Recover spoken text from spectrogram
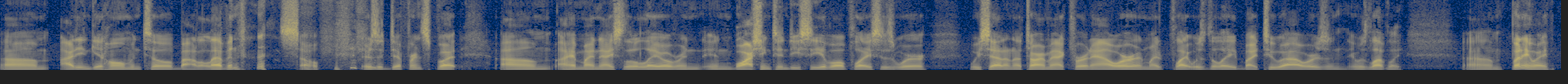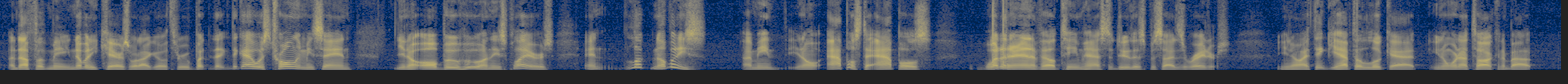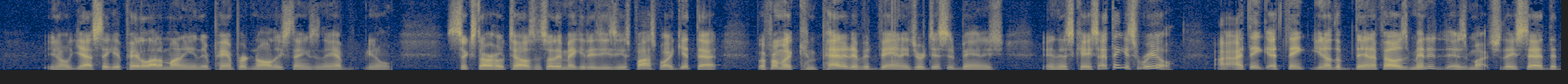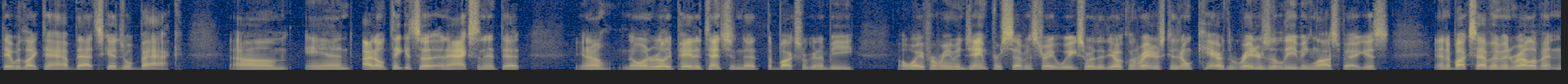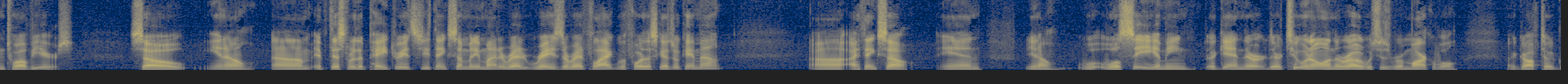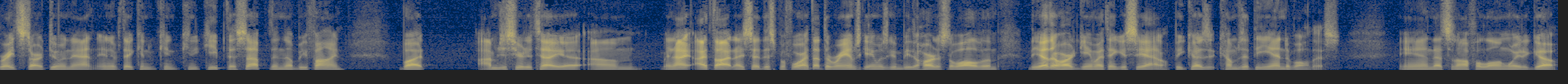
Um, I didn't get home until about eleven, so there's a difference. But um, I had my nice little layover in, in Washington D.C. of all places, where we sat on a tarmac for an hour, and my flight was delayed by two hours, and it was lovely. Um, but anyway, enough of me. Nobody cares what I go through. But the, the guy was trolling me, saying, you know, all boo hoo on these players. And look, nobody's. I mean, you know, apples to apples what an NFL team has to do this besides the Raiders. You know, I think you have to look at, you know, we're not talking about, you know, yes, they get paid a lot of money and they're pampered and all these things and they have, you know, six star hotels and so they make it as easy as possible. I get that. But from a competitive advantage or disadvantage in this case, I think it's real. I, think I think, you know, the, the NFL has admitted as much. They said that they would like to have that schedule back. Um, and I don't think it's a, an accident that – you know, no one really paid attention that the Bucks were going to be away from Raymond James for seven straight weeks, or that the Oakland Raiders, because they don't care. The Raiders are leaving Las Vegas, and the Bucks haven't been relevant in 12 years. So, you know, um, if this were the Patriots, do you think somebody might have raised a red flag before the schedule came out? Uh, I think so. And, you know, we'll, we'll see. I mean, again, they're they're two and zero oh on the road, which is remarkable. They go off to a great start doing that, and if they can, can can keep this up, then they'll be fine. But I'm just here to tell you. Um, and I, I thought, I said this before, I thought the Rams game was going to be the hardest of all of them. The other hard game, I think, is Seattle because it comes at the end of all this. And that's an awful long way to go.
